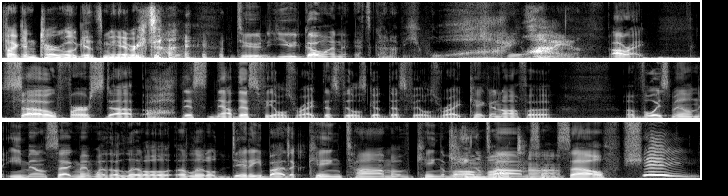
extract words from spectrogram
Fucking Turgle gets me every time. Dude, you going, it's gonna be wild. Why? All right. So first up, oh, this now this feels right. This feels good. This feels right. Kicking off a a voicemail and email segment with a little a little ditty by the King Tom of King of all King of all Toms Tom. himself. Sheesh.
